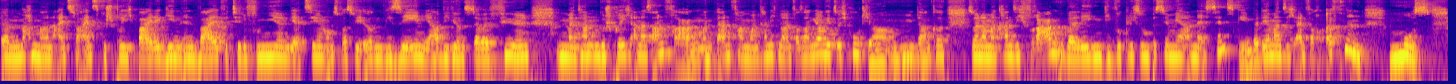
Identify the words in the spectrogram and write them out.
ähm, machen mal ein eins zu eins Gespräch, beide gehen in den Wald, wir telefonieren, wir erzählen uns, was wir irgendwie sehen, ja wie wir uns dabei fühlen. Man kann ein Gespräch anders anfragen, man anfangen. Man kann nicht nur einfach sagen, ja, geht's euch gut? Ja, mh, danke, sondern man kann sich Fragen überlegen, die wirklich so ein bisschen mehr an eine Essenz gehen, bei der man sich einfach öffnen muss.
